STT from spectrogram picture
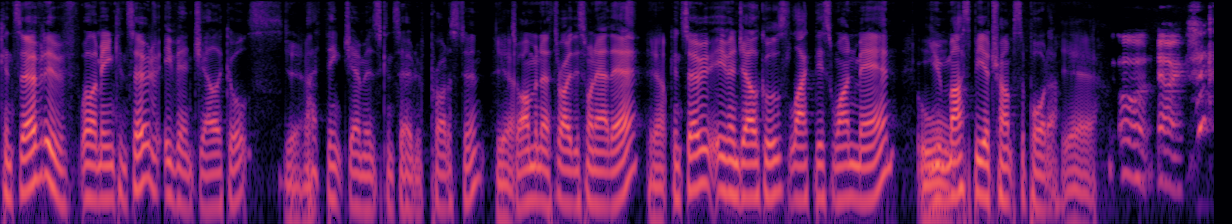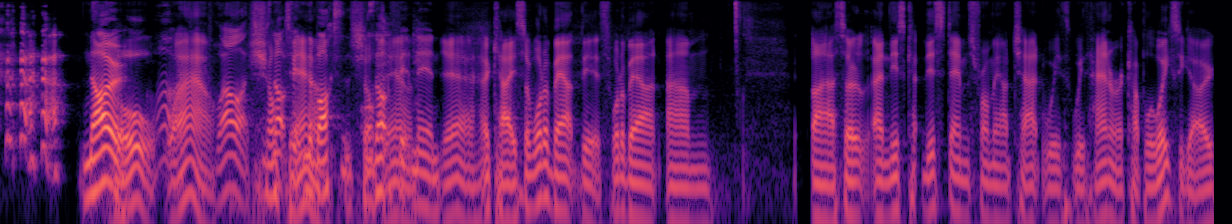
Conservative. Well, I mean, conservative evangelicals. Yeah. I think Gemma's conservative Protestant. Yeah. So I'm going to throw this one out there. Yeah. Conservative evangelicals like this one man. You must be a Trump supporter. Yeah. Oh no. No. Oh, wow. Well, she's Shot not fitting the down. boxes. She's Shot not down. fitting in. Yeah. Okay. So what about this? What about um, uh, so and this this stems from our chat with with Hannah a couple of weeks ago,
